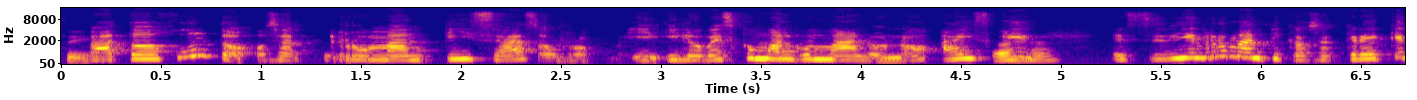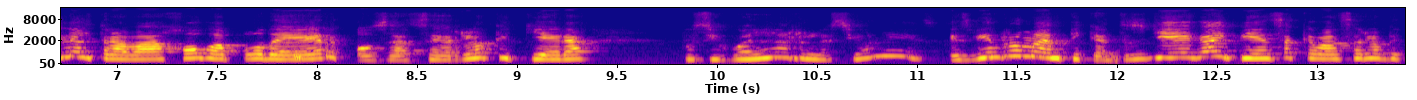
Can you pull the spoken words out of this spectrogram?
Sí. va todo junto, o sea, romantizas o ro- y, y lo ves como algo malo, ¿no? Ay, es que Ajá. es bien romántica, o sea, cree que en el trabajo va a poder, o sea, hacer lo que quiera, pues igual en las relaciones, es bien romántica, entonces llega y piensa que va a hacer lo que...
